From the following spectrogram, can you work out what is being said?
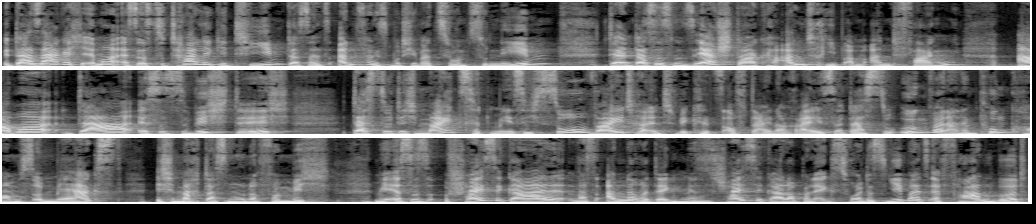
da sage ich immer, es ist total legitim, das als Anfangsmotivation zu nehmen, denn das ist ein sehr starker Antrieb am Anfang. Aber da ist es wichtig, dass du dich mindsetmäßig so weiterentwickelst auf deiner Reise, dass du irgendwann an den Punkt kommst und merkst, ich mache das nur noch für mich. Mir ist es scheißegal, was andere denken. Mir ist es scheißegal, ob mein Ex-Freund das jemals erfahren wird,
